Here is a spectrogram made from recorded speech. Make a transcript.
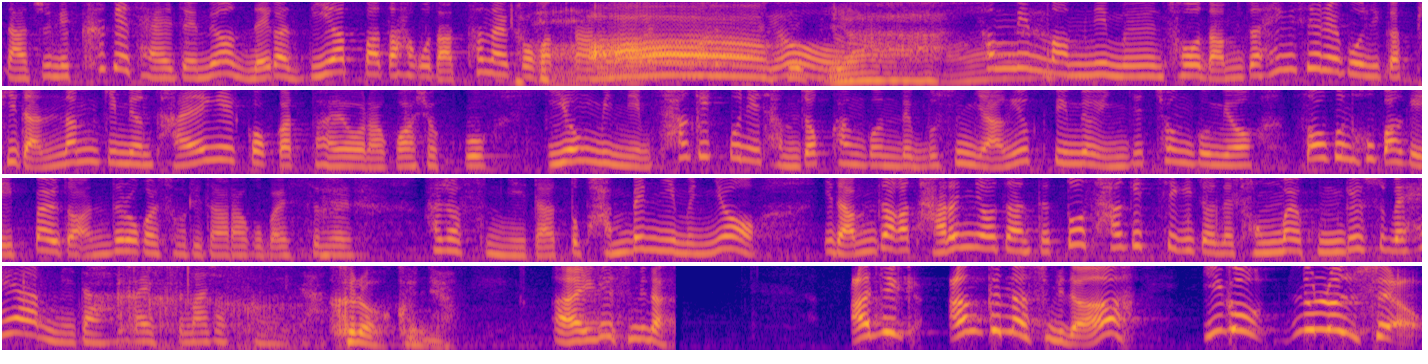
나중에 크게 잘 되면 내가 네 아빠다 하고 나타날 것 같다라고 말씀하셨고요. 야, 현민맘님은 저 남자 행실을 보니까 빚 안 남기면 다행일 것 같아요라고 하셨고 이영민님 사기꾼이 잠적한 건데 무슨 양육비며 인지청구며 썩은 호박에 이빨도 안 들어갈 소리다라고 말씀을 하셨습니다. 또 반배님은요 이 남자가 다른 여자한테 또 사기치기 전에 정말 공개 수배해야 합니다 말씀하셨습니다. 그렇군요. 알겠습니다. 아직 안 끝났습니다. 이거 눌러주세요.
